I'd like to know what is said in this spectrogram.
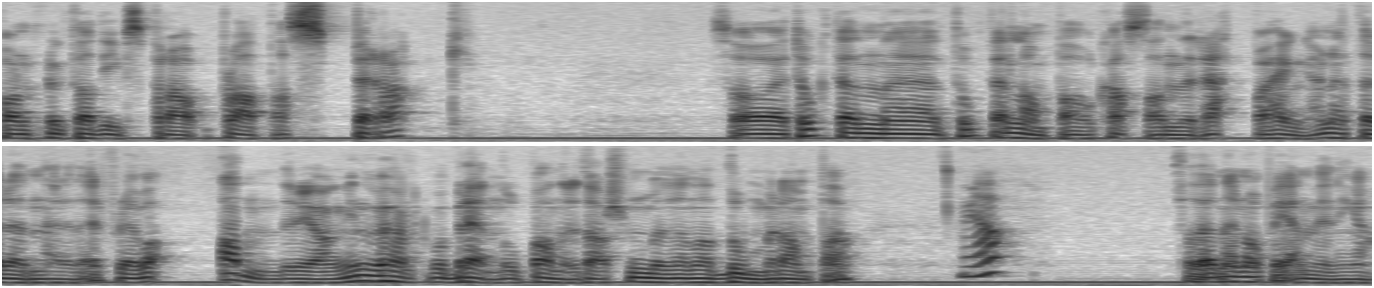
varmt nok til at gipsplata sprakk. Så jeg tok den, eh, tok den lampa og kasta den rett på hengeren etter den der. For det var andre gangen vi holdt på å brenne opp på andre etasjen med denne dumme lampa. Ja. Så den er nå på gjenvinninga.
